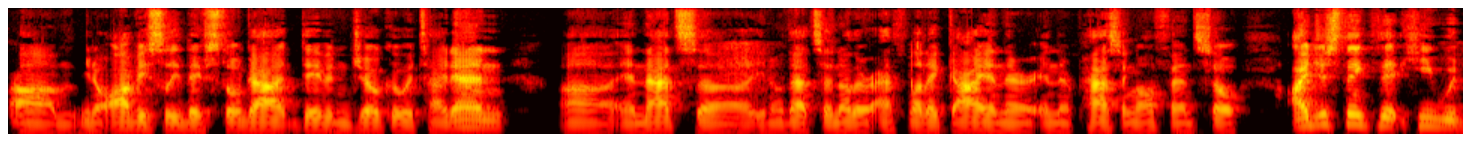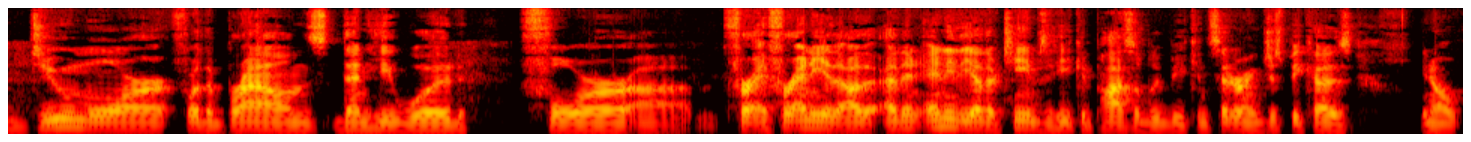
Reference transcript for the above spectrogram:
Um, you know, obviously they've still got David Njoku at tight end, uh, and that's uh, you know that's another athletic guy in their in their passing offense. So I just think that he would do more for the Browns than he would for uh, for for any of the other any of the other teams that he could possibly be considering. Just because you know,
